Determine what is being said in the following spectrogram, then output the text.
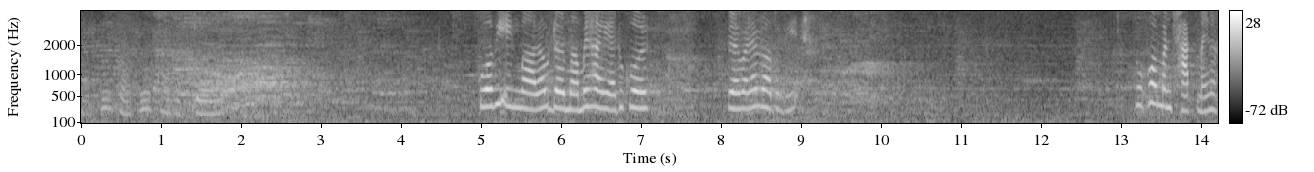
กับรูปของรูปของสกายกลัวพี่อิงมาแล้วเดินมาไม่ทันไงทุกคนเดินมาแล้วรอตรงนี้ ทุกคนมันชัดไหมนะ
